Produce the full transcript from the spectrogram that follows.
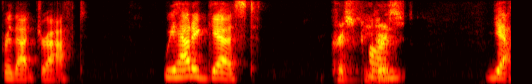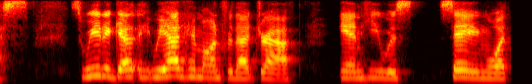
for that draft? We had a guest, Chris Peters. On, yes, so we had a guest. we had him on for that draft, and he was saying what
